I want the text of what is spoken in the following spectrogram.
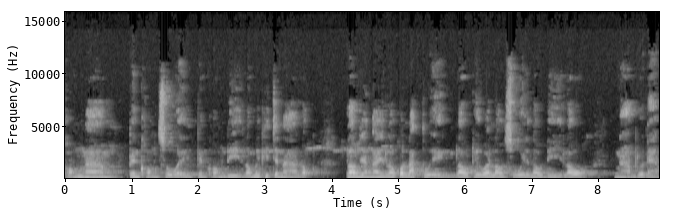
ของงาม เป็นของสวย เป็นของดีเราไม่พิจารณาหรอก เรายังไงเราก็รักตัวเอง เราถือว่าเราสวยเราดีเรางามอยู่แล้ว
